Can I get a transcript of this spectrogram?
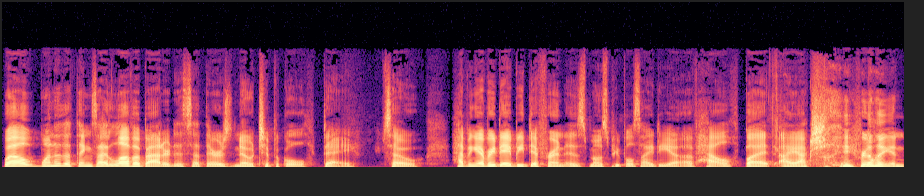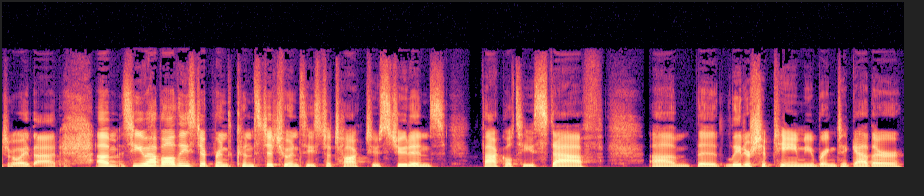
Well, one of the things I love about it is that there's no typical day. So having every day be different is most people's idea of health, but I actually really enjoy that. Um, so you have all these different constituencies to talk to students, faculty, staff, um, the leadership team you bring together,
